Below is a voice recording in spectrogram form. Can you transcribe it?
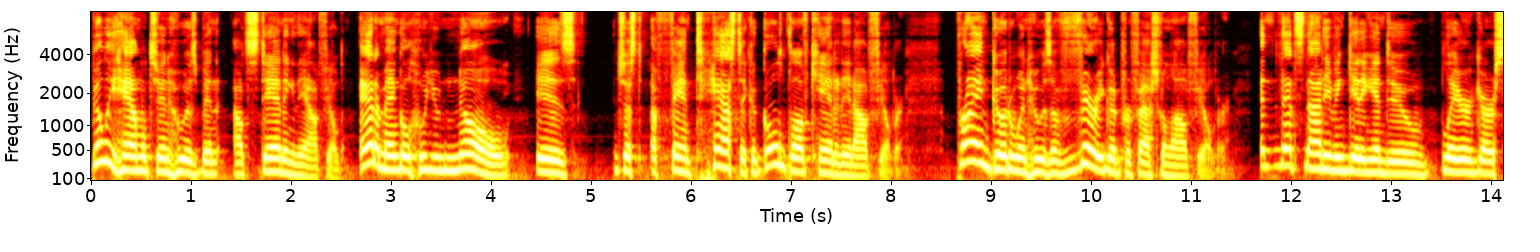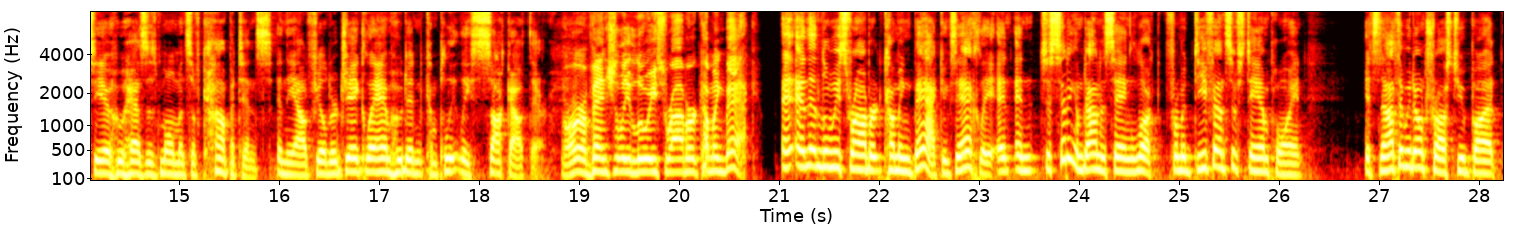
Billy Hamilton, who has been outstanding in the outfield. Adam Engel, who you know is just a fantastic, a gold glove candidate outfielder. Brian Goodwin, who is a very good professional outfielder. And that's not even getting into Leury Garcia, who has his moments of competence in the outfield, or Jake Lamb, who didn't completely suck out there. Or eventually Luis Robert coming back. And, and then Luis Robert coming back, exactly. And, and just sitting him down and saying, look, from a defensive standpoint, it's not that we don't trust you, but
